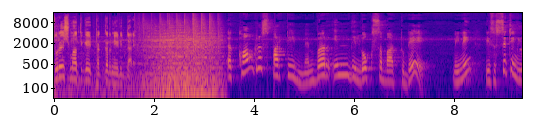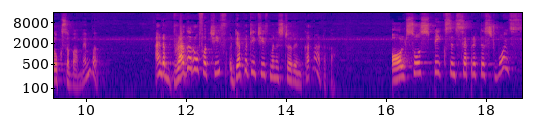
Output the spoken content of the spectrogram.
ಸುರೇಶ್ ಮಾತಿಗೆ ಟಕ್ಕರ್ ನೀಡಿದ್ದಾರೆ. A Congress party member in the Lok Sabha today, meaning he's a sitting Lok Sabha member, and a brother of a chief, deputy chief minister in Karnataka, also speaks in separatist voice.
